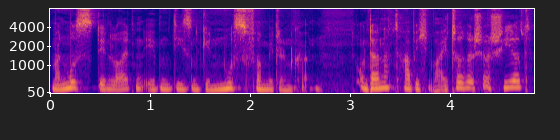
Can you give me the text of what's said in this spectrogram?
Man muss den Leuten eben diesen Genuss vermitteln können. Und dann habe ich weiter recherchiert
